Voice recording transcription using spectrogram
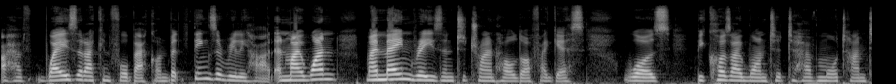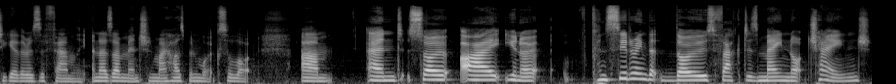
I have ways that I can fall back on, but things are really hard. And my one my main reason to try and hold off, I guess, was because I wanted to have more time together as a family. And as I mentioned, my husband works a lot. Um, and so I, you know, considering that those factors may not change,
